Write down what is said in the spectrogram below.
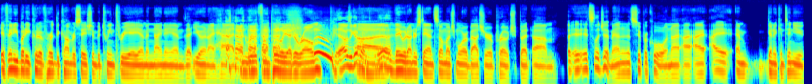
If anybody could have heard the conversation between 3 a.m. and 9 a.m. that you and I had en route from Puglia to Rome, Woo, that was a good one. uh, Yeah. they would understand so much more about your approach. But um, but it, it's legit, man, and it's super cool. And I I I, am going to continue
